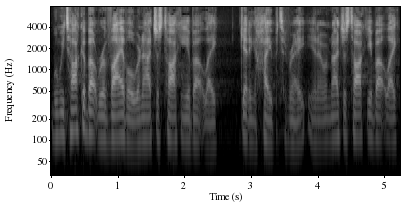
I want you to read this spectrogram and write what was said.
When we talk about revival, we're not just talking about like getting hyped, right? You know, we're not just talking about like,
